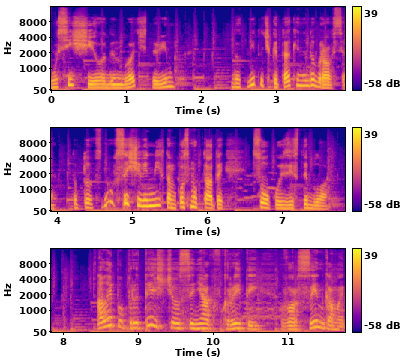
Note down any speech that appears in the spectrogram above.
Ось іще один, бачите, він до квіточки так і не добрався. Тобто, ну, все, що він міг там посмоктати соку зі стебла. Але попри те, що синяк вкритий ворсинками,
